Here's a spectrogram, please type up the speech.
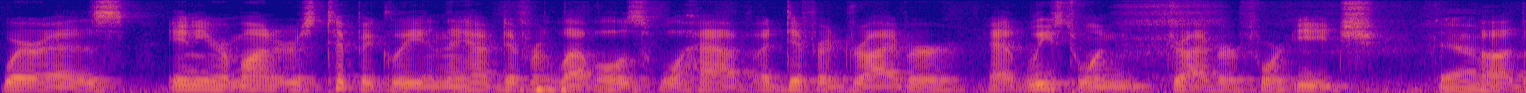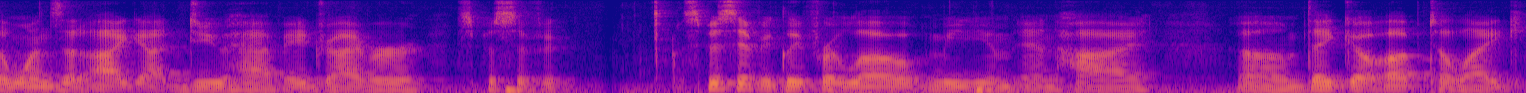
Whereas in-ear monitors typically, and they have different levels, will have a different driver, at least one driver for each. Yeah. Uh, the ones that I got do have a driver specific, specifically for low, medium, and high. Um, they go up to like,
